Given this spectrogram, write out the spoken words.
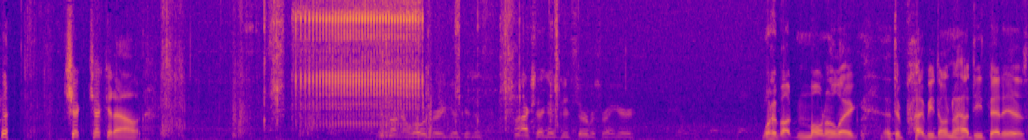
Lake? Check check it out. Load very good because it's well, actually I got good service right here. What about Mono Lake? That They probably don't know how deep that is.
